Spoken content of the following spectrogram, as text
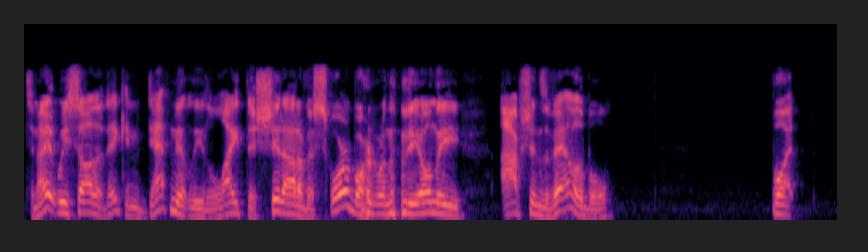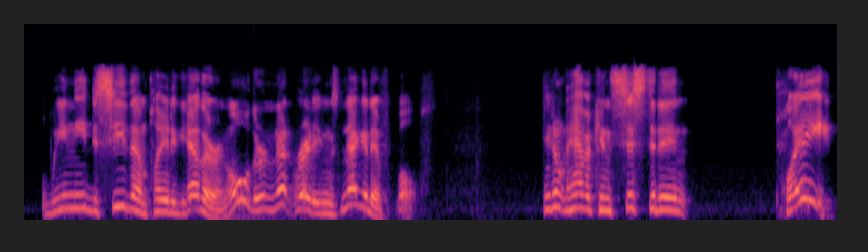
Tonight we saw that they can definitely light the shit out of a scoreboard when they're the only options available, but we need to see them play together. And oh, their net rating's negative. Well, they don't have a consistent play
